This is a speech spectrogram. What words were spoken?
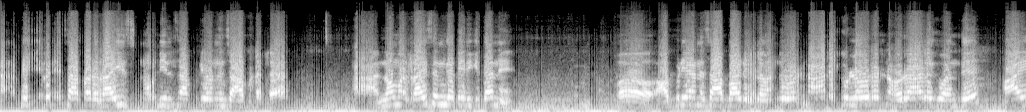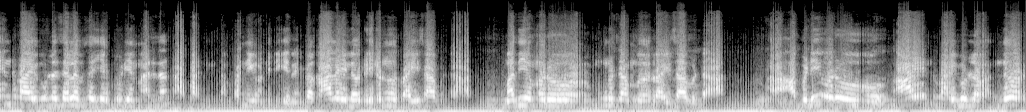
நான் பெரிய பெரிய சாப்பாடு ரைஸ் நூடில்ஸ் அப்படி ஒன்றும் சாப்பிடல. நார்மல் ரைஸ்ன்னு கட்டி இருக்கு தானே ஓ அப்படியான சாப்பாடுகளை வந்து ஒரு நாளைக்குள்ள ஒரு ஒரு ஆளுக்கு வந்து ஆயிரம் ரூபாய்க்குள்ள செலவு செய்யக்கூடிய மாதிரி தான் சாப்பாட்டுக்கு நான் பண்ணி கொண்டிருக்கிறேன். இப்ப காலையில ஒரு இருநூறு ரூபாய் சாப்பிட்டா மதியம் ஒரு முன்னூற்றி ஐம்பது ரூபாய் சாப்பிட்டா அப்படி ஒரு ஆயிரம் ரூபாய்க்குள்ள வந்து ஒரு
